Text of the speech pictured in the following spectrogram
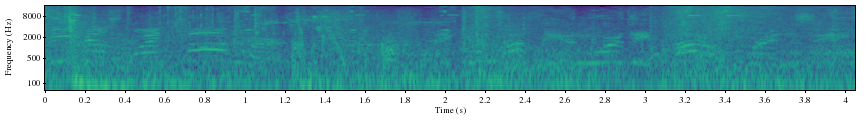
He just went bonkers. A Kentucky unworthy battle frenzy!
